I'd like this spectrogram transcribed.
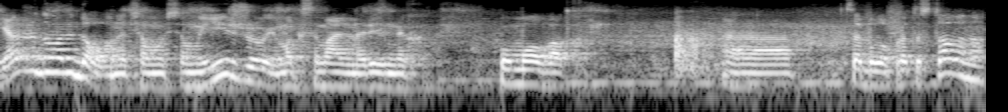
я вже доволі довго на цьому всьому їжджу і максимально різних умовах це було протестовано.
